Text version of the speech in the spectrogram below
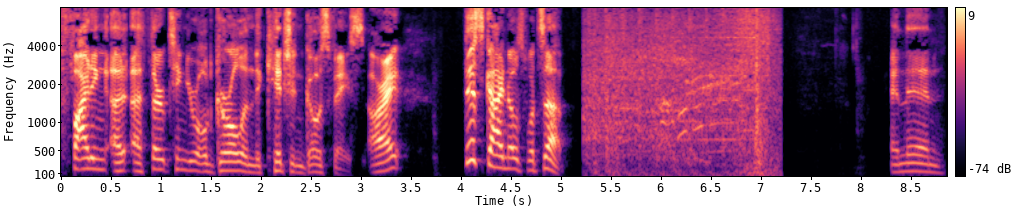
fighting a 13 year old girl in the kitchen ghost face. All right. This guy knows what's up. And then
